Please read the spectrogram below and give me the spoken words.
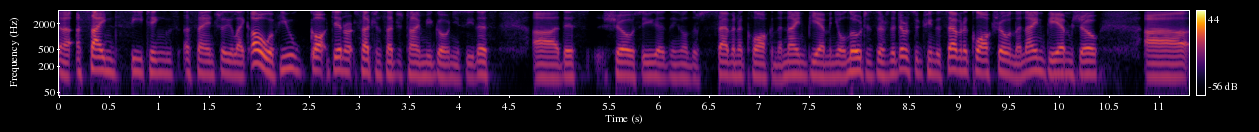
uh, assigned seatings essentially like oh if you got dinner at such and such a time you go and you see this uh this show. So you get you know there's 7 o'clock and the 9 p.m and you'll notice there's a difference between the 7 o'clock show and the 9 p.m show. Uh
